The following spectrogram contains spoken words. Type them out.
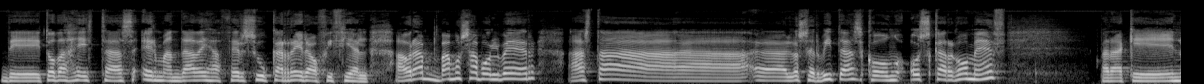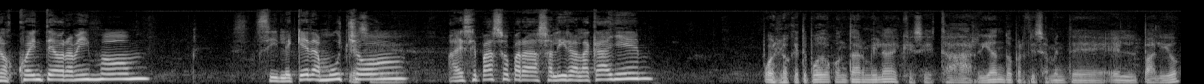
de todas estas hermandades hacer su carrera oficial. Ahora vamos a volver hasta eh, los Servitas con Óscar Gómez para que nos cuente ahora mismo si le queda mucho a ese paso para salir a la calle. Pues lo que te puedo contar, Mila, es que se está arriando precisamente el palio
